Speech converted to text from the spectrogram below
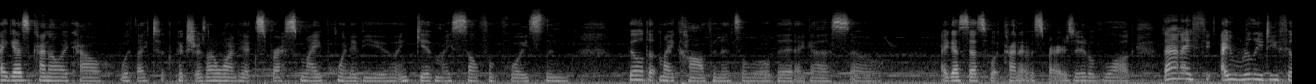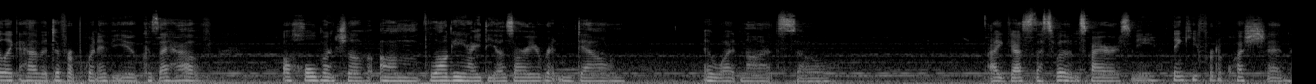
I guess kind of like how with I took pictures, I wanted to express my point of view and give myself a voice and build up my confidence a little bit, I guess. So I guess that's what kind of inspires me to vlog. Then I, I really do feel like I have a different point of view because I have a whole bunch of um, vlogging ideas already written down and whatnot. So I guess that's what inspires me. Thank you for the question.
